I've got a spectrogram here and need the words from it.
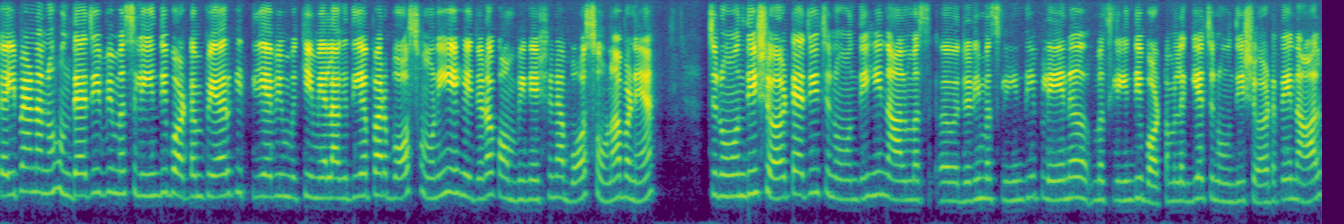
ਕਈ ਭੈਣਾਂ ਨੂੰ ਹੁੰਦਾ ਜੀ ਵੀ ਮਸਲੀਨ ਦੀ ਬਾਟਮ ਪੇਅਰ ਕੀਤੀ ਹੈ, ਵੀ ਕਿਵੇਂ ਲੱਗਦੀ ਹੈ, ਪਰ ਬਹੁਤ ਸੋਹਣੀ ਇਹ ਜਿਹੜਾ ਕੰਬੀਨੇਸ਼ਨ ਹੈ, ਬਹੁਤ ਸੋਹਣਾ ਬਣਿਆ ਚਨੋਨ ਦੀ ਸ਼ਰਟ ਹੈ ਜੀ ਚਨੋਨ ਦੀ ਹੀ ਨਾਲ ਜਿਹੜੀ ਮਸਲੀਨ ਦੀ ਪਲੇਨ ਮਸਲੀਨ ਦੀ ਬਾਟਮ ਲੱਗੀ ਹੈ ਚਨੋਨ ਦੀ ਸ਼ਰਟ ਦੇ ਨਾਲ।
